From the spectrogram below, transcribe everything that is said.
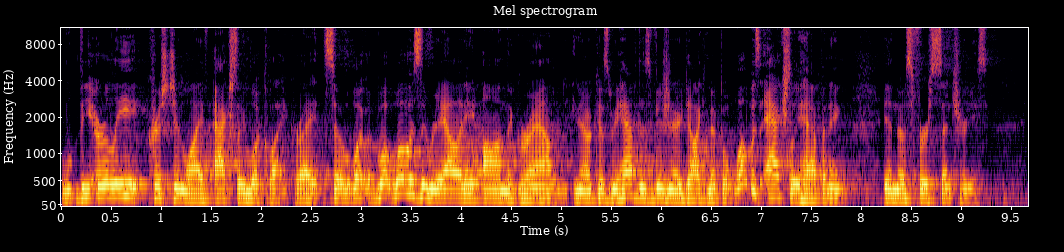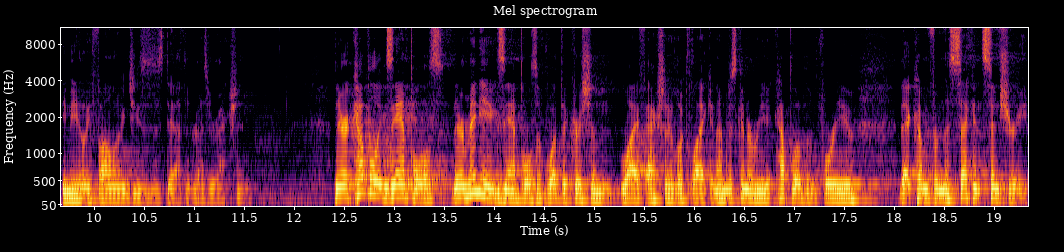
the early Christian life actually look like, right? So, what, what, what was the reality on the ground? You know, because we have this visionary document, but what was actually happening in those first centuries immediately following Jesus' death and resurrection? There are a couple examples, there are many examples of what the Christian life actually looked like, and I'm just going to read a couple of them for you that come from the second century.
